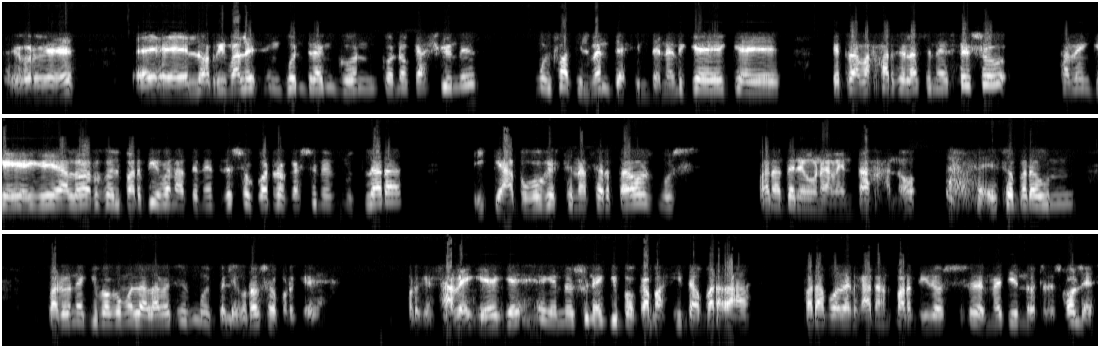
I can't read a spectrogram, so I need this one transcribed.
Yo creo que eh, los rivales se encuentran con, con ocasiones muy fácilmente, sin tener que, que, que trabajárselas en exceso. Saben que, a lo largo del partido van a tener tres o cuatro ocasiones muy claras y que a poco que estén acertados, pues van a tener una ventaja, ¿no? Eso para un para un equipo como el Alavés es muy peligroso porque porque sabe que, que, que no es un equipo capacitado para para poder ganar partidos eh, metiendo tres goles.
